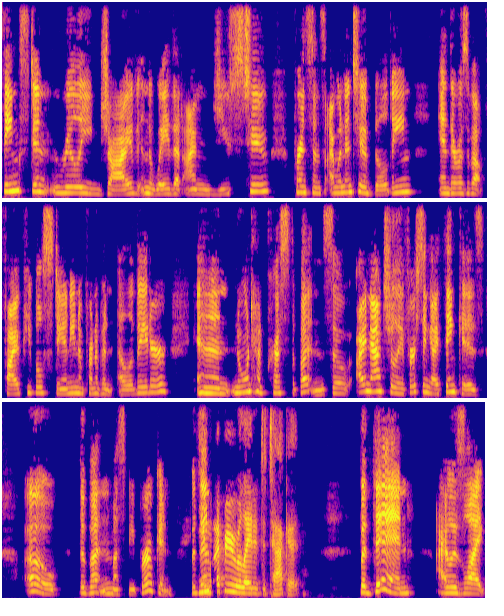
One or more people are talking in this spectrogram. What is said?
things didn't really jive in the way that I'm used to. For instance, I went into a building and there was about five people standing in front of an elevator and no one had pressed the button. So I naturally, first thing I think is, oh, the button must be broken. But then it might be related to Tackett. But then I was like,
